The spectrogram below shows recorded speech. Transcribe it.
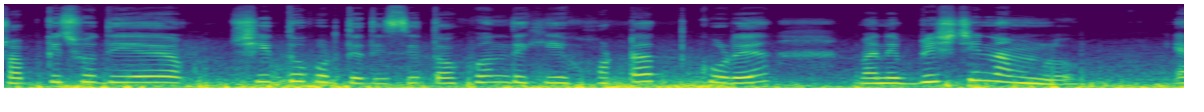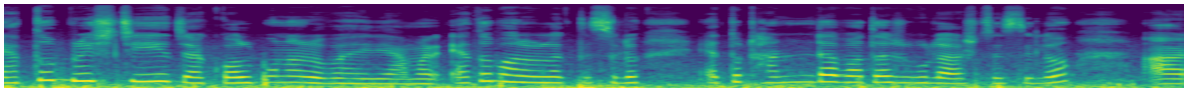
সব কিছু দিয়ে সিদ্ধ করতে দিছি, তখন দেখি হঠাৎ করে মানে বৃষ্টি নামলো। এত বৃষ্টি যা কল্পনারও বাইরে, আমার এত ভালো লাগতেছিল, এত ঠান্ডা বাতাসগুলো আসতেছিল, আর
